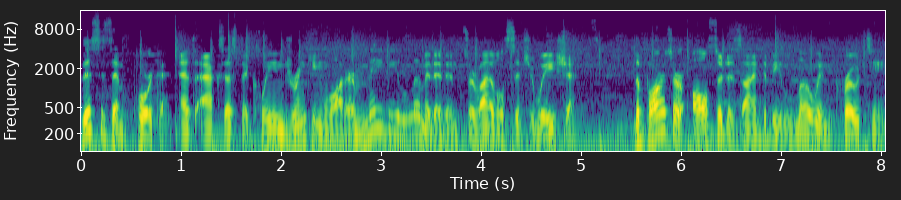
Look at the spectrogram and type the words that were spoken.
This is important as access to clean drinking water may be limited in survival situations. The bars are also designed to be low in protein,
